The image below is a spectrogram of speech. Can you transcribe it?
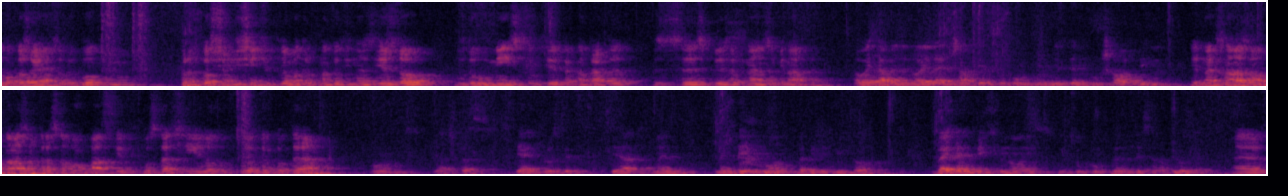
upokarzające by było, prędkością 10 km na godzinę zjeżdżał w dół w miejscu, gdzie tak naprawdę z, z, zapinałem sobie narty. Aber ich habe eine neue Leidenschaft jetzt gefunden mit dem Hubschrauberfliegen Jednak znalazłem, odnalazłem teraz nową pasję w postaci lotów helikopterem. und ja, das beeinflusst jetzt sehr mein, mein Leben und da will ich mich auch weiterentwickeln und in Zukunft ein besserer Pilot werden.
